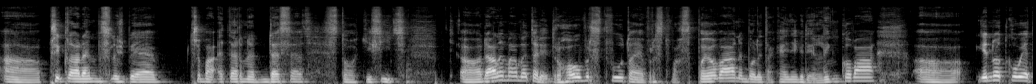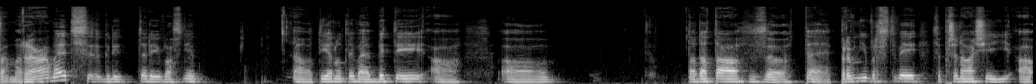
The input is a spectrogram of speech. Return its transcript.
a příkladem služby je třeba Ethernet 10 100 tisíc. Dále máme tedy druhou vrstvu, to je vrstva spojová, neboli také někdy linková. Jednotkou je tam rámec, kdy tedy vlastně ty jednotlivé byty a ta data z té první vrstvy se přenášejí a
